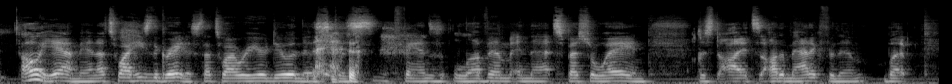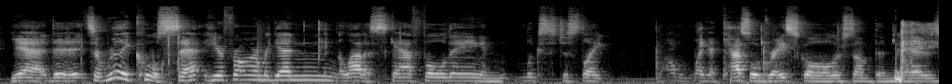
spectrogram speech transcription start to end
oh yeah, man. That's why he's the greatest. That's why we're here doing this because fans love him in that special way and just uh, it's automatic for them. But yeah, the, it's a really cool set here for Armageddon. A lot of scaffolding and looks just like um, like a Castle Grayskull or something. There's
